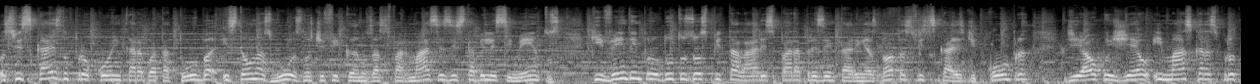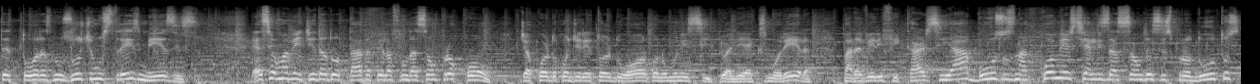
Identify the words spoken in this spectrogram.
Os fiscais do Procon em Caraguatatuba estão nas ruas notificando as farmácias e estabelecimentos que vendem produtos hospitalares para apresentarem as notas fiscais de compra de álcool gel e máscaras protetoras nos últimos três meses. Essa é uma medida adotada pela Fundação Procon, de acordo com o diretor do órgão no município, Aliex Moreira, para verificar se há abusos na comercialização desses produtos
